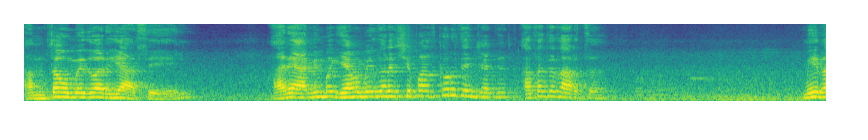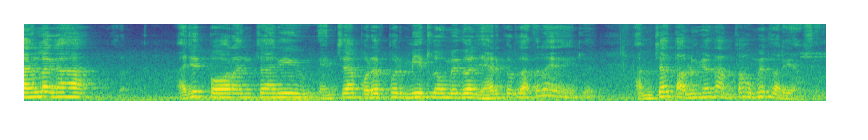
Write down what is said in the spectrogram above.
आमचा उमेदवार हे असेल आणि आम्ही मग ह्या उमेदवाराची शिफारस करू त्यांच्याकडे. असा त्याचा अर्थ मी सांगलं का अजित पवारांचा आणि यांच्या परस्पर मी इथला उमेदवार जाहीर करतो असं नाही सांगितलं. आमच्या तालुक्याचा आमचा उमेदवार हे असेल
